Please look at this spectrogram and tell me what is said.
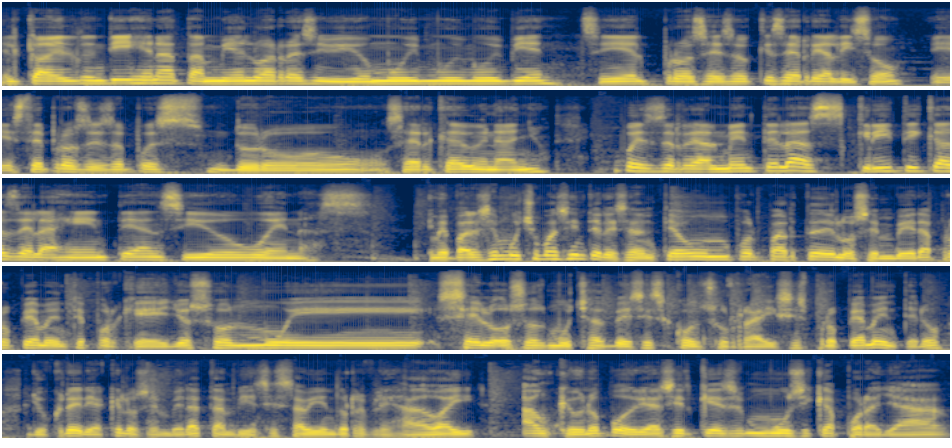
El cabildo indígena también lo ha recibido muy muy muy bien, sí, el proceso que se realizó, este proceso pues duró cerca de un año, pues realmente las críticas de la gente han sido buenas. Me parece mucho más interesante aún por parte de los Embera propiamente porque ellos son muy celosos muchas veces con sus raíces propiamente, ¿no? Yo creería que los Embera también se está viendo reflejado ahí, aunque uno podría decir que es música por allá,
